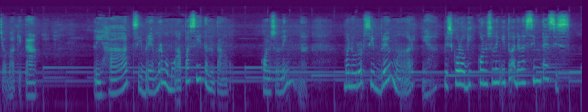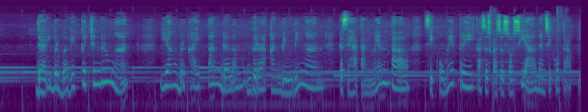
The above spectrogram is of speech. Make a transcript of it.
Coba kita lihat si Bremer ngomong apa sih tentang konseling. Nah, menurut si Bremer ya, psikologi konseling itu adalah sintesis dari berbagai kecenderungan yang berkaitan dalam gerakan bimbingan, kesehatan mental, psikometri, kasus-kasus sosial dan psikoterapi.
